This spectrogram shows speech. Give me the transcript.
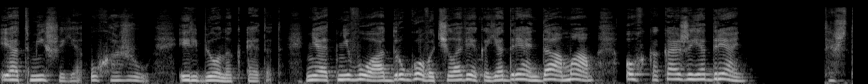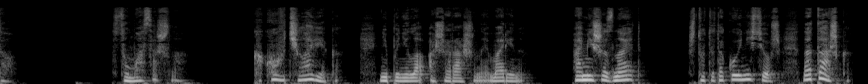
И от Миши я ухожу. И ребенок этот. Не от него, а от другого человека. Я дрянь, да, мам. Ох, какая же я дрянь!» «Ты что, с ума сошла?» «Какого человека?» — не поняла ошарашенная Марина. «А Миша знает, что ты такое несешь? Наташка!»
